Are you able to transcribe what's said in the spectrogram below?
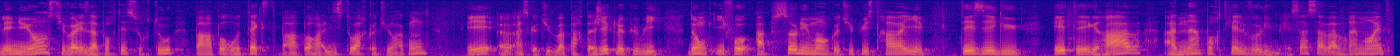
Les nuances, tu vas les apporter surtout par rapport au texte, par rapport à l'histoire que tu racontes et à ce que tu vas partager avec le public. Donc, il faut absolument que tu puisses travailler tes aigus et tes graves à n'importe quel volume. Et ça, ça va vraiment être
